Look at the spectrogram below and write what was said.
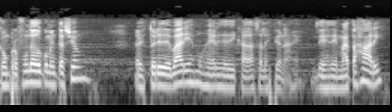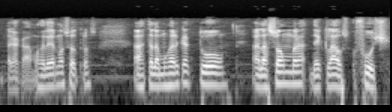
con profunda documentación la historia de varias mujeres dedicadas al espionaje, desde Mata Hari, la que acabamos de leer nosotros, hasta la mujer que actuó a la sombra de Klaus Fuchs,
